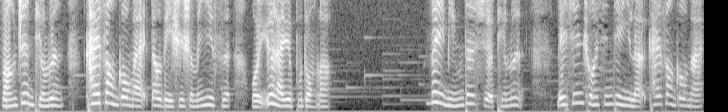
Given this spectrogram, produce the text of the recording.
王震评论：开放购买到底是什么意思？我越来越不懂了。未明的雪评论：雷军重新定义了开放购买，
